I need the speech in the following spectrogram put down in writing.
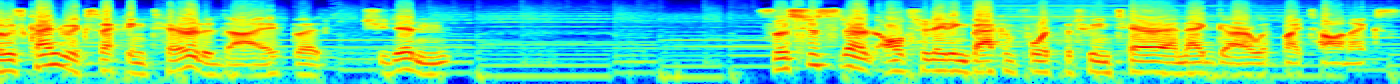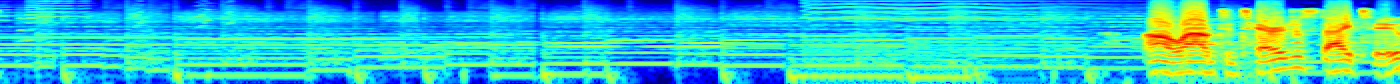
I was kind of expecting Terra to die, but she didn't. So let's just start alternating back and forth between Terra and Edgar with my tonics. Oh wow, did Terra just die too?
